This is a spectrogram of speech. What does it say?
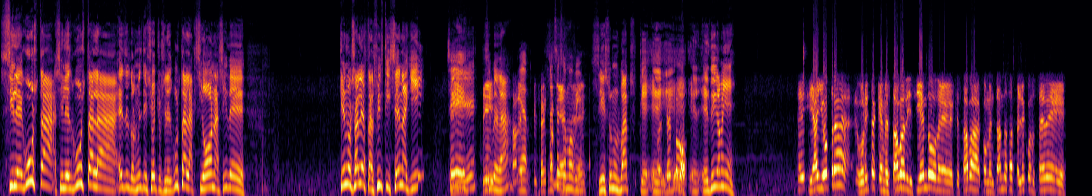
Si les gusta, si les gusta la. Es del 2018. Si les gusta la acción así de. ¿Quién nos sale hasta el 50 Cent allí? Sí. Sí, ¿verdad? sale Yep. 50 Cent That's a good también. ¿eh? Sí, es unos vatos que. eh, Don eh, eh, eh, dígame. Sí, y hay otra, ahorita que me estaba diciendo, de que estaba comentando esa película usted de,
